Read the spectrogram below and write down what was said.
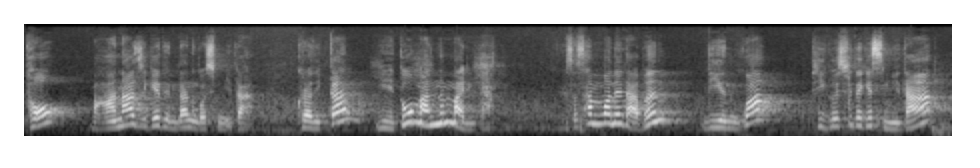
더 많아지게 된다는 것입니다. 그러니까 얘도 맞는 말이다. 그래서 3번의 답은 니은과 디귿이 되겠습니다.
